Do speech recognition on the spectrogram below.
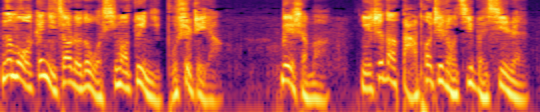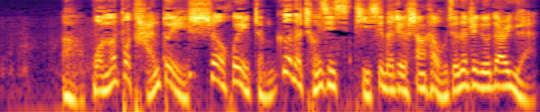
那么我跟你交流的，我希望对你不是这样，为什么？你知道打破这种基本信任，啊，我们不谈对社会整个的诚信体系的这个伤害，我觉得这个有点远。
